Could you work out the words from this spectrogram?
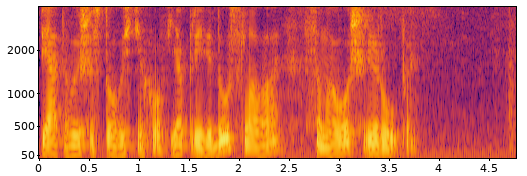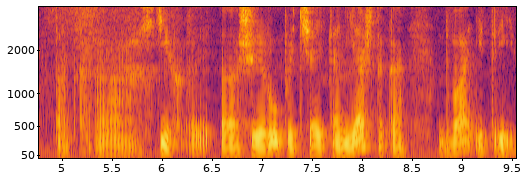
пятого и шестого стихов я приведу слова самого Шри Рупы. Так, э, стих э, Шри Рупы Чайтаньяштака 2 и 3.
